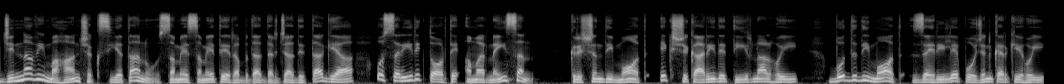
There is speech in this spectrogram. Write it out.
ਜਿੰਨਾ ਵੀ ਮਹਾਨ ਸ਼ਖਸੀਅਤਾਂ ਨੂੰ ਸਮੇਂ-ਸਮੇਂ ਤੇ ਰੱਬ ਦਾ ਦਰਜਾ ਦਿੱਤਾ ਗਿਆ, ਉਹ ਸਰੀਰਕ ਤੌਰ ਤੇ ਅਮਰ ਨਹੀਂ ਸਨ। ਕ੍ਰਿਸ਼ਨ ਦੀ ਮੌਤ ਇੱਕ ਸ਼ਿਕਾਰੀ ਦੇ ਤੀਰ ਨਾਲ ਹੋਈ, ਬੁੱਧ ਦੀ ਮੌਤ ਜ਼ਹਿਰੀਲੇ ਭੋਜਨ ਕਰਕੇ ਹੋਈ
